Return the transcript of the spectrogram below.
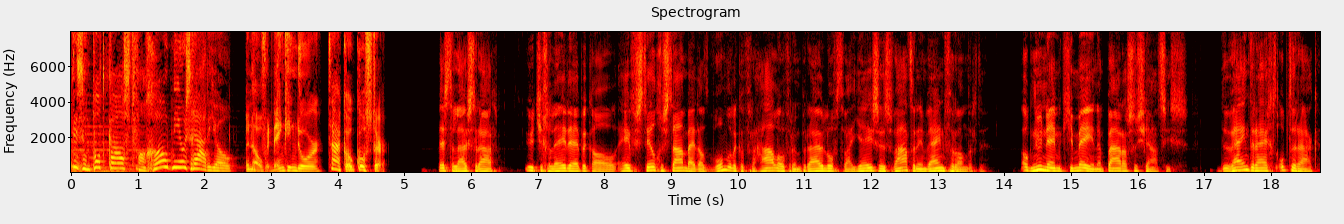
Dit is een podcast van Groot Nieuws Radio. Een overdenking door Taco Koster. Beste luisteraar, een uurtje geleden heb ik al even stilgestaan bij dat wonderlijke verhaal over een bruiloft waar Jezus water in wijn veranderde. Ook nu neem ik je mee in een paar associaties. De wijn dreigt op te raken.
